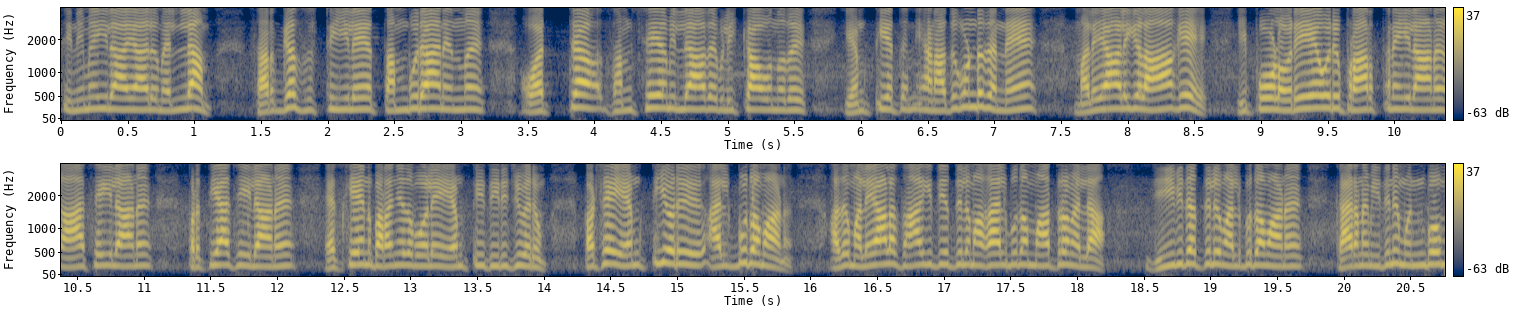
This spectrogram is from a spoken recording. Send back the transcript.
സിനിമയിലായാലും എല്ലാം സർഗസൃഷ്ടിയിലെ തമ്പുരാൻ എന്ന് ഒറ്റ സംശയമില്ലാതെ വിളിക്കാവുന്നത് എം ടിയെ തന്നെയാണ്. അതുകൊണ്ട് തന്നെ മലയാളികളാകെ ഇപ്പോൾ ഒരേ ഒരു പ്രാർത്ഥനയിലാണ് ആശയിലാണ് പ്രത്യാശയിലാണ്. എസ് കെ എൻ പറഞ്ഞതുപോലെ എം ടി തിരിച്ചു വരും. പക്ഷേ എം ടി ഒരു അത്ഭുതമാണ്. അത് മലയാള സാഹിത്യത്തിൽ മഹാത്ഭുതം മാത്രമല്ല ജീവിതത്തിലും അത്ഭുതമാണ്. കാരണം ഇതിനു മുൻപും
